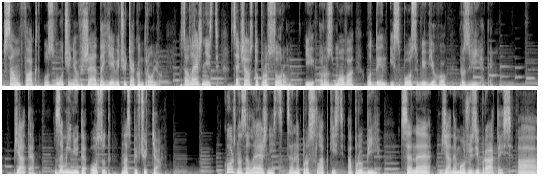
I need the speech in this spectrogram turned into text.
сам факт озвучення вже дає відчуття контролю. Залежність це часто про сором, і розмова один із способів його розвіяти. П'яте. Замінюйте осуд на співчуття. Кожна залежність це не про слабкість, а про біль. Це не я не можу зібратись, а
